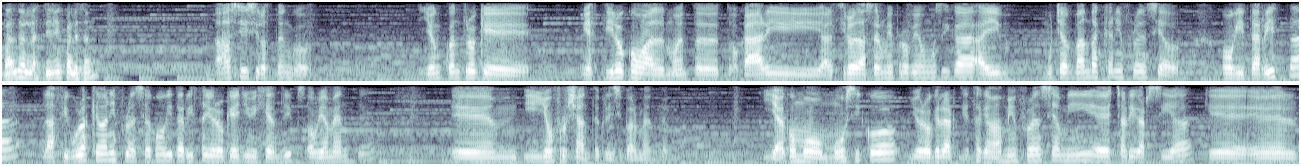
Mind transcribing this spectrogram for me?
Baldo, ¿las tuyas cuáles son? Ah, sí, sí los tengo. Yo encuentro que mi estilo como al momento de tocar y al estilo de hacer mi propia música, hay muchas bandas que han influenciado. Como guitarrista, las figuras que me han influenciado como guitarrista yo creo que es Jimi Hendrix, obviamente, eh, y John Frusciante principalmente. Y ya como músico, yo creo que el artista que más me influencia a mí es Charlie García, que es el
